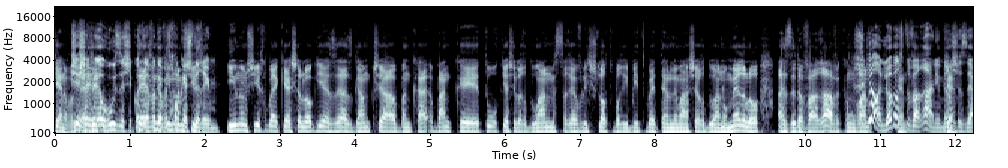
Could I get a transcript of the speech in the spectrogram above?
כן, אבל ש- טכנית- שהוא זה שכותב אגב את חוק ההסדרים. אם נמשיך בהיקש הלוגי הזה, אז גם כשהבנק בנק, אה, טורקיה של ארדואן מסרב לשלוט בריבית בהתאם למה שארדואן אומר לו, אז זה דבר רע, וכמובן... לא, אני לא אומר כן. שזה דבר רע, אני אומר כן. שזה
